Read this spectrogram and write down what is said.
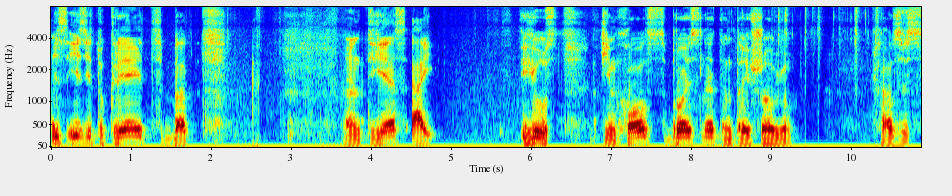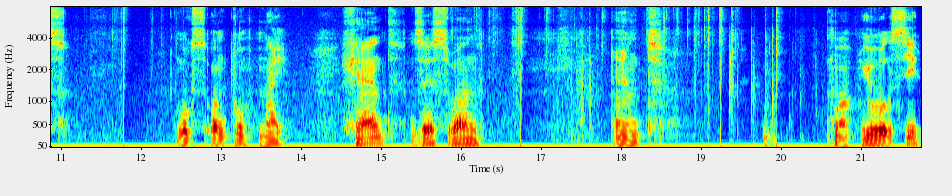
it's easy to create but and yes I used Tim Holtz bracelet and I show you how this looks onto my hand this one. And oh, you will see.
